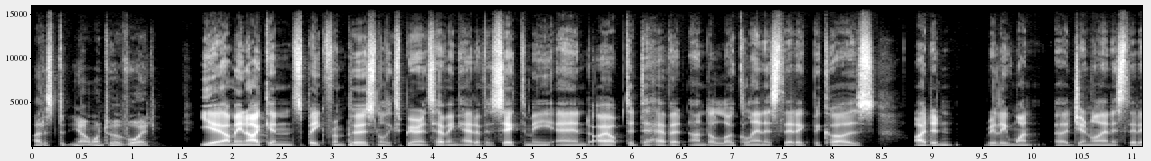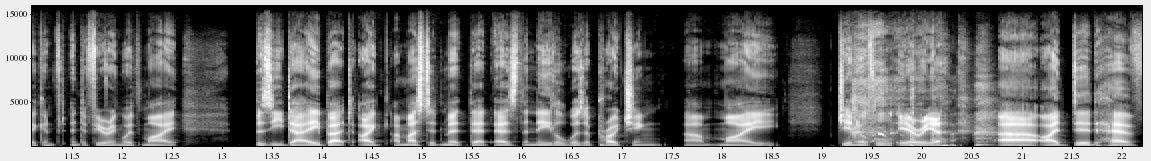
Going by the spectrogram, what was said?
I just you know want to avoid. Yeah, I mean, I can speak from personal experience having had a vasectomy, and I opted to have it under local anesthetic because I didn't really want a general anesthetic in- interfering with my busy day. But I, I must admit that as the needle was approaching um, my genital area, uh, I did have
